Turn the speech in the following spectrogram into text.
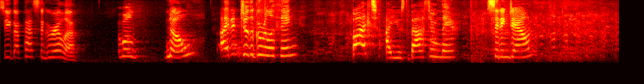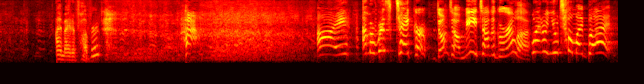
So you got past the gorilla. Well, no. I didn't do the gorilla thing. But I used the bathroom there. Sitting down? I might have hovered. Ha! I am a risk taker. Don't tell me, tell the gorilla. Why don't you tell my butt?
